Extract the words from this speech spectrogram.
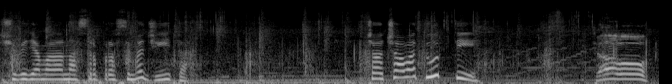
ci vediamo alla nostra prossima gita. Ciao ciao a tutti. Ciao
